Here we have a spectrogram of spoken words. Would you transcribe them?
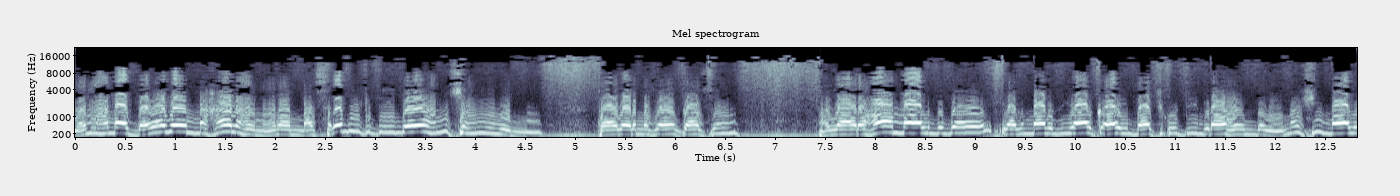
یعنی ہما دوگ محل ہم ہما مصرفی کتی دے ہم صحیح بھی فادر مثلا کہتے ہیں ہزارہا مال بدے یک مرضیا کائی بچکوتی براہم دے مشی مال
